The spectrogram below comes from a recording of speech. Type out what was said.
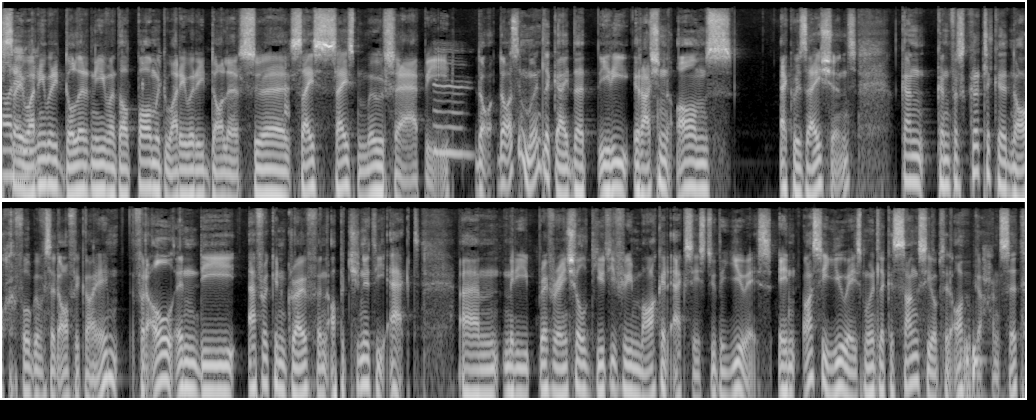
Sy worry nie oor die dollar nie want haar pa moet worry oor die dollar. So sy's sy's moer so happy. Uh. Daar daar's 'n moontlikheid dat hierdie Russian arms acquisitions kan kan verskriklike nagevolge vir Suid-Afrika hê, veral in die African Growth and Opportunity Act. Um met die preferential duty free market access to the US. En as die US moontlike sanksie op Suid-Afrika gaan sit,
